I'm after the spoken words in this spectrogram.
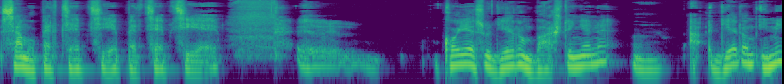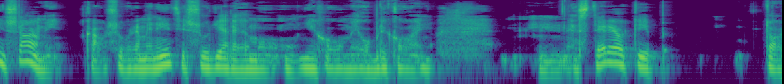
samopercepcije, percepcije, koje su dijelom baštinjene, a dijelom i mi sami kao suvremenici sudjelujemo u njihovom oblikovanju. Mm, stereotip, to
